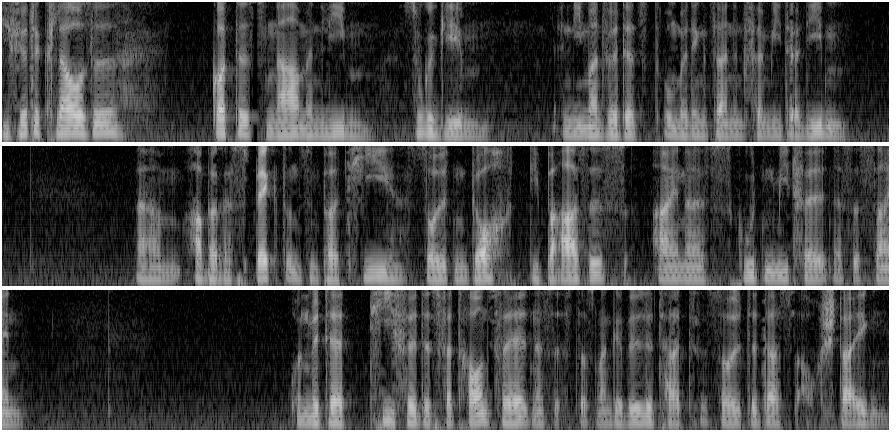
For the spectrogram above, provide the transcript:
Die vierte Klausel, Gottes Namen lieben, zugegeben. Niemand wird jetzt unbedingt seinen Vermieter lieben. Ähm, aber Respekt und Sympathie sollten doch die Basis eines guten Mietverhältnisses sein. Und mit der Tiefe des Vertrauensverhältnisses, das man gebildet hat, sollte das auch steigen.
